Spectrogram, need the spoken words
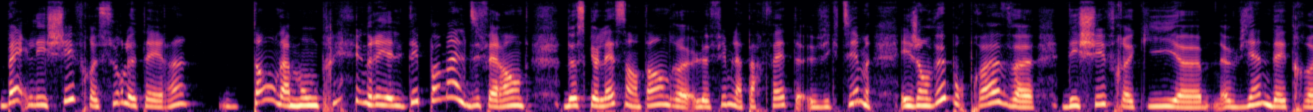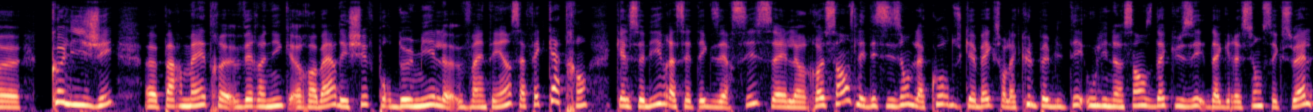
Ben, les chiffres sur le terrain tendent à montrer une réalité pas mal différente de ce que laisse entendre le film La parfaite victime. Et j'en veux pour preuve euh, des chiffres qui euh, viennent d'être euh, colligés par maître Véronique Robert, des chiffres pour 2021. Ça fait quatre ans qu'elle se livre à cet exercice. Elle recense les décisions de la Cour du Québec sur la culpabilité ou l'innocence d'accusés d'agression sexuelle.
